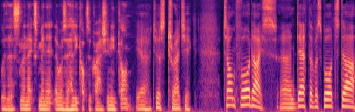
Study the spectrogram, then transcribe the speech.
with us, and the next minute there was a helicopter crash and he'd gone. Yeah, just tragic. Tom Fordyce and Death of a Sports Star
